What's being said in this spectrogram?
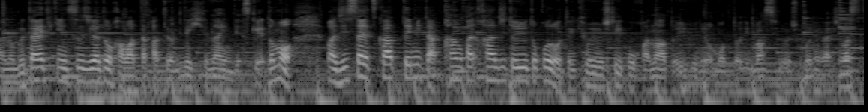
あの具体的に数字がどう変わったかっていうのはできてないんですけれども、まあ、実際使ってみた感感じというところで共有していこうかなというふうに思っております。よろしくお願いします。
